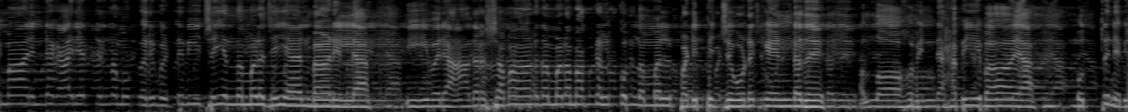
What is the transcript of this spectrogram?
ഈമാനിന്റെ കാര്യത്തിൽ നമുക്കൊരു വിട്ടുവീഴ്ചയും നമ്മൾ ചെയ്യാൻ പാടില്ല. ഈ ഒരു ആദർശമാണ് നമ്മുടെ മക്കൾക്കും നമ്മൾ പഠിപ്പിച്ചു കൊടുക്കേണ്ടത്. അള്ളാഹുവിന്റെ ഹബീബായ മുത്തു നബി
